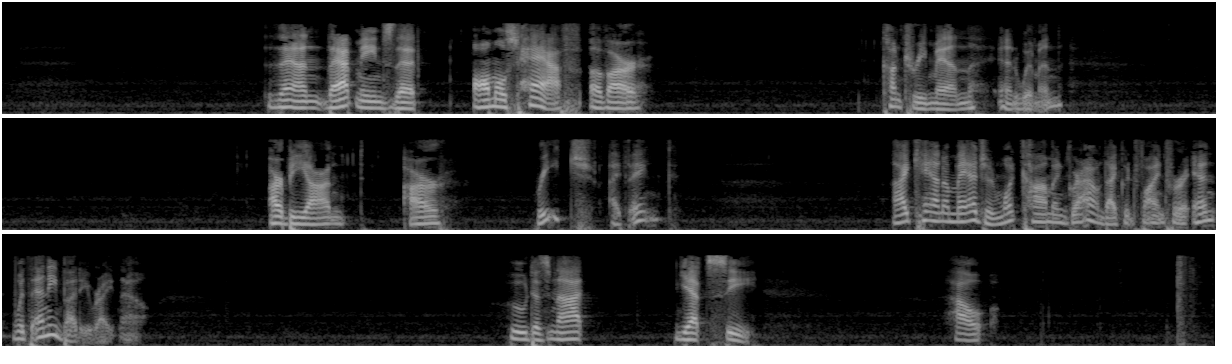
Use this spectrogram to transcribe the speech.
then that means that almost half of our countrymen and women are beyond our reach, I think. I can't imagine what common ground I could find for en- with anybody right now who does not yet see how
